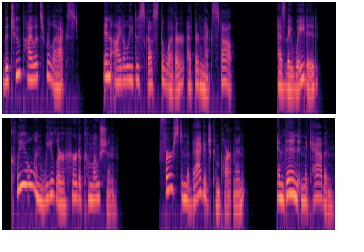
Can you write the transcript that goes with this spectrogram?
The two pilots relaxed and idly discussed the weather at their next stop. As they waited, Cleel and Wheeler heard a commotion, first in the baggage compartment and then in the cabin.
